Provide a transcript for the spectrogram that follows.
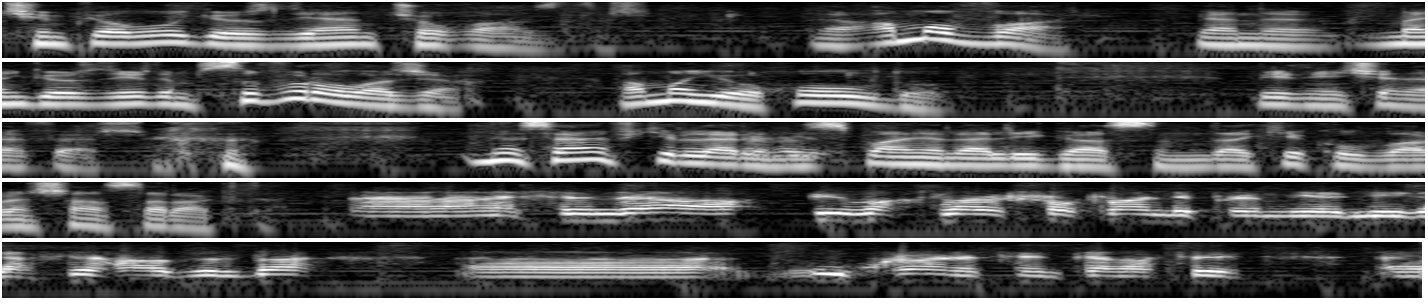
çempionluğu gözləyən çox azdır. Amma var. Yəni mən gözləyirdim 0 olacaq, amma yox oldu. Bir neçə nəfər. Nə sənin fikirlərin İspaniya Liqasındakı klubların şansları haqqında? Əslində bir vaxtlar Şotlandiya Premyer Liqası hazırda ə, Ukrayna çempionatı ə,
